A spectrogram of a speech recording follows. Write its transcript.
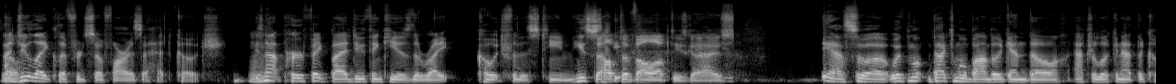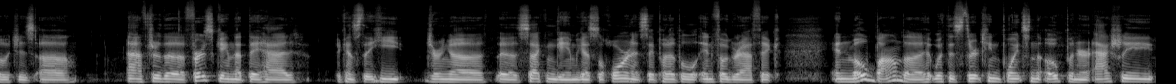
I do like Clifford so far as a head coach. Mm-hmm. He's not perfect, but I do think he is the right coach for this team. He's to help he- develop these guys. Yeah, so uh, with Mo- back to Mobamba again though, after looking at the coaches, uh, after the first game that they had against the Heat during uh, the second game against the Hornets, they put up a little infographic, and Mo Bamba with his 13 points in the opener actually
